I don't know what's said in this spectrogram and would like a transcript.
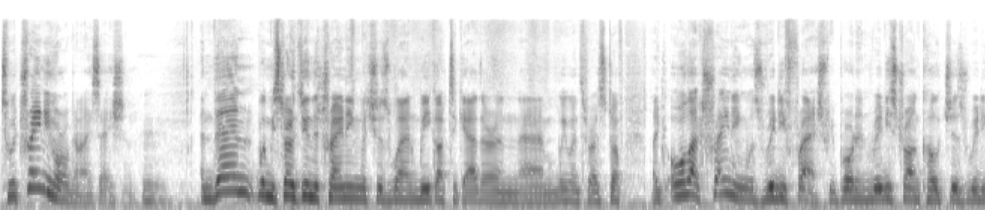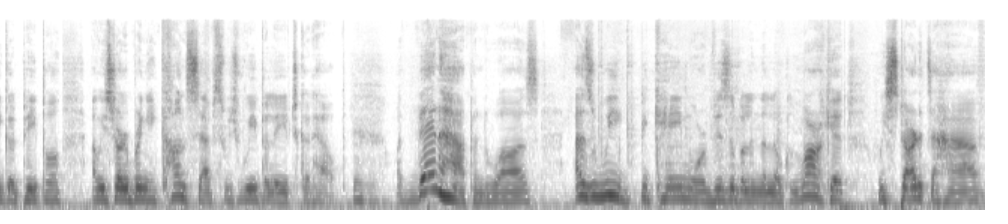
to a training organization. And then when we started doing the training, which was when we got together and um, we went through our stuff, like all that training was really fresh. We brought in really strong coaches, really good people, and we started bringing concepts which we believed could help. What then happened was, as we became more visible in the local market, we started to have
